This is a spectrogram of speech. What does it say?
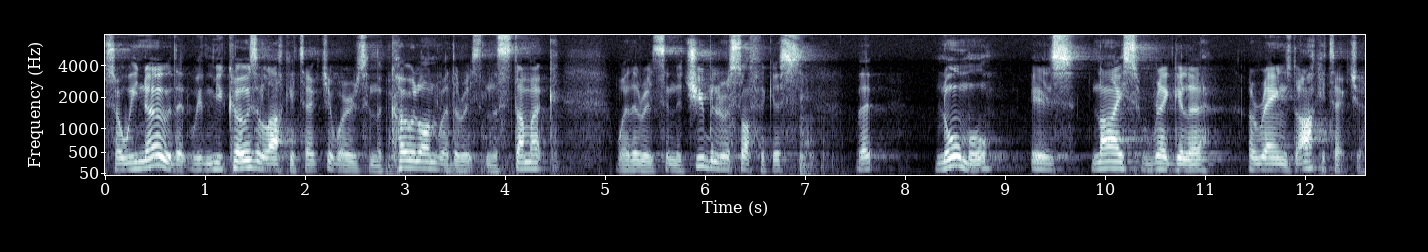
So we know that with mucosal architecture, whether it's in the colon, whether it's in the stomach, whether it's in the tubular esophagus, that normal is nice, regular, arranged architecture.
